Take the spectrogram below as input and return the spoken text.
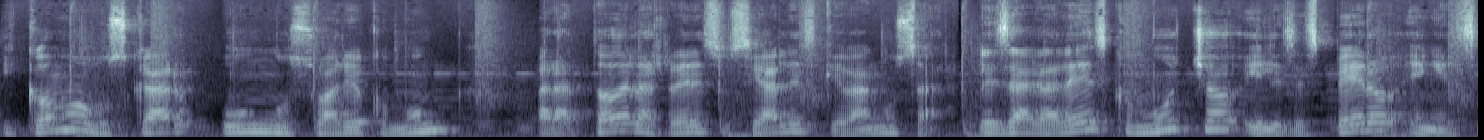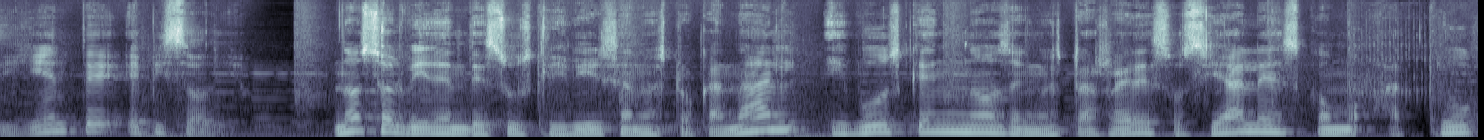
y cómo buscar un usuario común para todas las redes sociales que van a usar. Les agradezco mucho y les espero en el siguiente episodio. No se olviden de suscribirse a nuestro canal y búsquennos en nuestras redes sociales como Atuk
